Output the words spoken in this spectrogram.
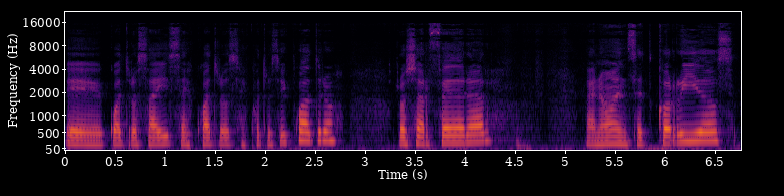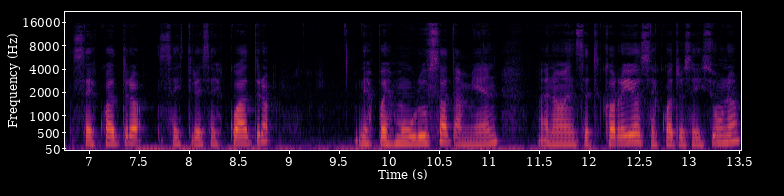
4-6, 6-4, 6-4, 6-4. Roger Federer Ganó en set corridos, 6-4, 6-3, 6-4. Después Muguruza también ganó en set corridos, 6-4, 6-1.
